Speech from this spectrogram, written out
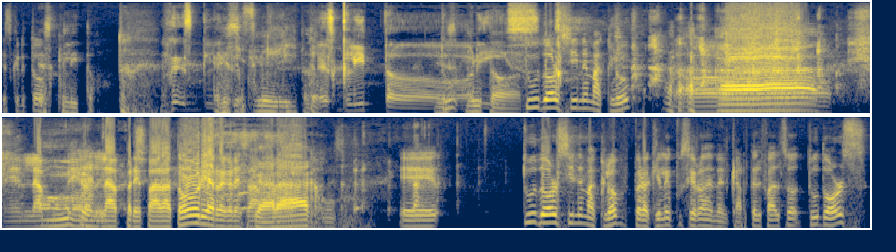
escrito. Esclito. Esclito. Escrito. Two Door Cinema Club. Ah, en, la, Híjole. en la preparatoria regresamos. carajo. Eh, Two Door Cinema Club, pero aquí le pusieron en el cartel falso Two Doors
